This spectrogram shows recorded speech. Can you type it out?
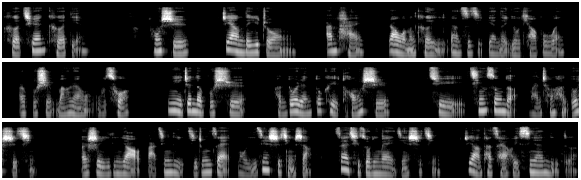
可圈可点。同时，这样的一种安排，让我们可以让自己变得有条不紊。而不是茫然无措，因为真的不是很多人都可以同时去轻松的完成很多事情，而是一定要把精力集中在某一件事情上，再去做另外一件事情，这样他才会心安理得，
